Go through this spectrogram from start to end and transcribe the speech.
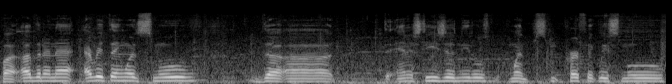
But other than that, everything went smooth. The uh, the anesthesia needles went perfectly smooth.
